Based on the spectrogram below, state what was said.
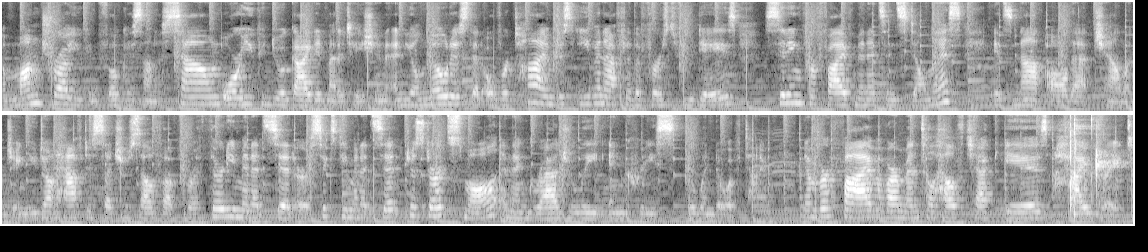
a mantra, you can focus on a sound, or you can do a guided meditation. And you'll notice that over time, just even after the first few days, sitting for five minutes in stillness, it's not all that challenging. You don't have to set yourself up for a 30 minute sit or a 60 minute sit. Just start small and then gradually increase the window of time. Number five of our mental health check is hydrate.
